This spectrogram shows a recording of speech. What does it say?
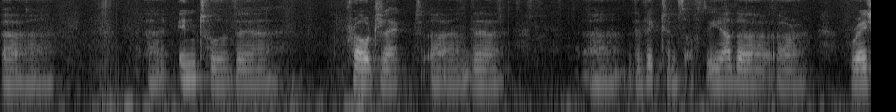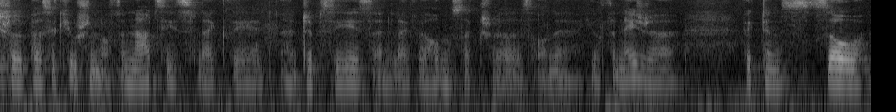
uh, into the project the, the victims of the other racial persecution of the Nazis, like the uh, gypsies and like the homosexuals or the euthanasia victims. So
